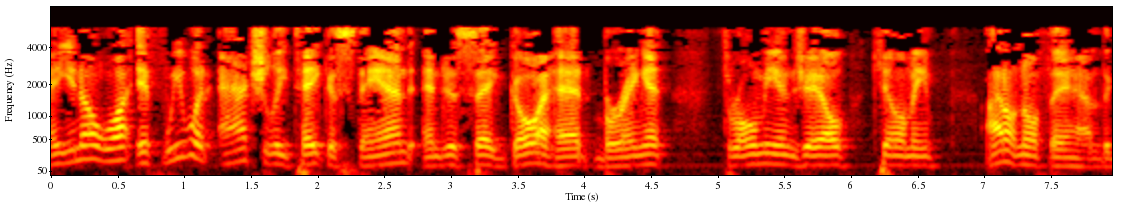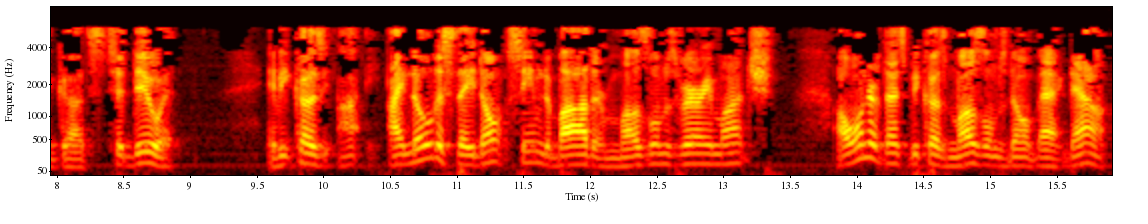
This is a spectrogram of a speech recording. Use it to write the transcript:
And you know what? If we would actually take a stand and just say, go ahead, bring it, throw me in jail, kill me, I don't know if they have the guts to do it. And because I, I notice they don't seem to bother Muslims very much. I wonder if that's because Muslims don't back down.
